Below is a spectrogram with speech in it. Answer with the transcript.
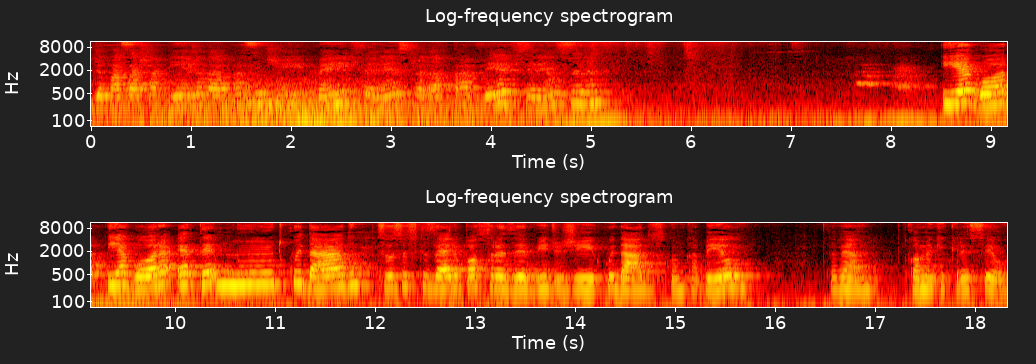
de eu passar a chapinha, já dava para sentir bem a diferença, já dava para ver a diferença, né? E agora, e agora é ter muito cuidado. Se vocês quiserem, eu posso trazer vídeos de cuidados com o cabelo. Tá vendo? Como é que cresceu.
